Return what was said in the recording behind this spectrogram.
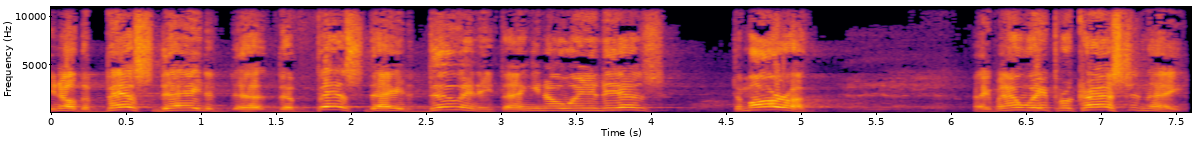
You know, the best day to, uh, the best day to do anything, you know when it is? tomorrow. Amen. We procrastinate.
